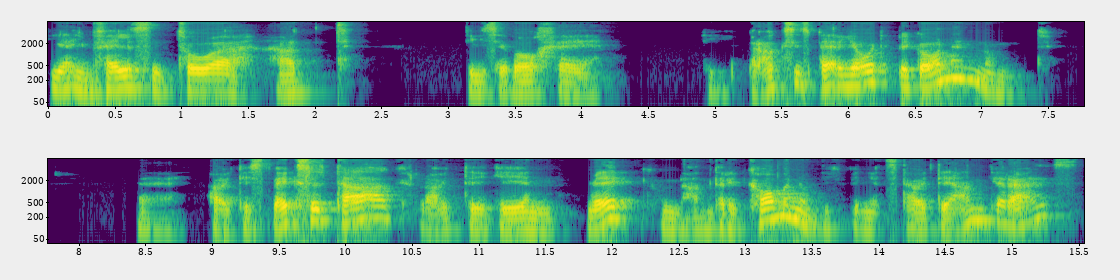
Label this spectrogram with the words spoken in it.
hier im Felsentor hat diese Woche die Praxisperiode begonnen und äh, heute ist Wechseltag, Leute gehen weg und andere kommen und ich bin jetzt heute angereist.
